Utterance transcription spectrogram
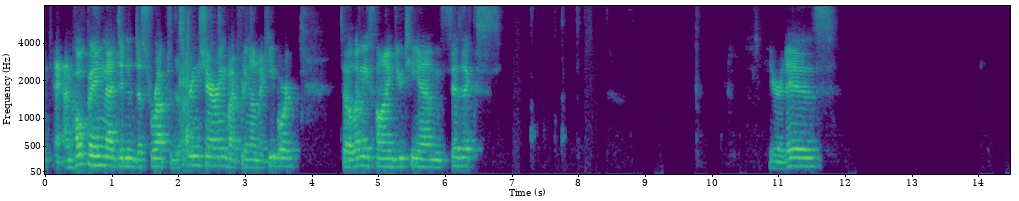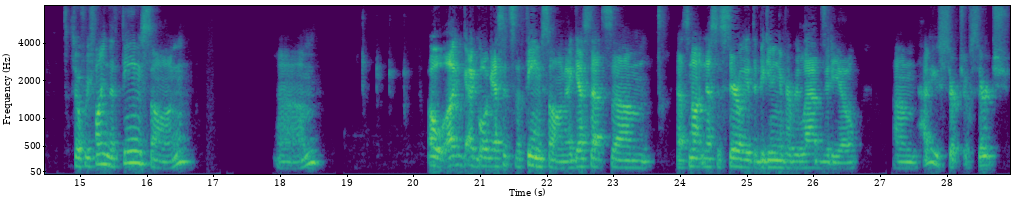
Okay, I'm hoping that didn't disrupt the screen sharing by putting on my keyboard. So let me find UTM physics. Here it is. So if we find the theme song, um, oh, I, I, well, I guess it's the theme song. I guess that's um, that's not necessarily at the beginning of every lab video. Um, how do you search? Oh, search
